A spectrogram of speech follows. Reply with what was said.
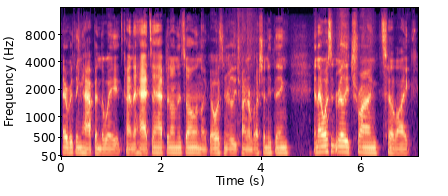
everything happen the way it kind of had to happen on its own. Like I wasn't really trying to rush anything, and I wasn't really trying to like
